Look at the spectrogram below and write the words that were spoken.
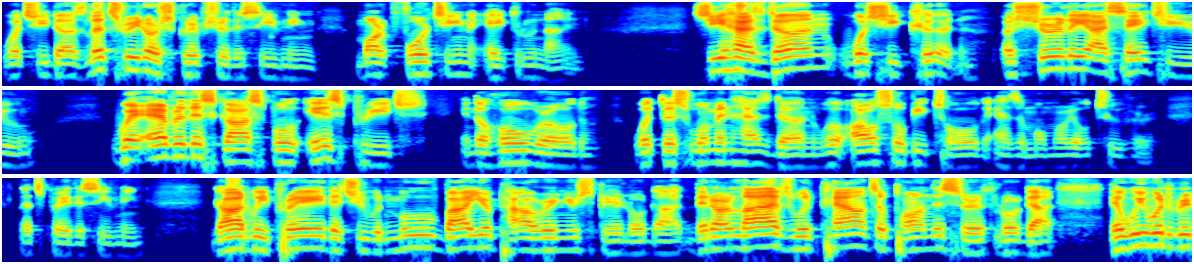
what she does. Let's read our scripture this evening Mark 14 8 through 9. She has done what she could. Assuredly, I say to you, wherever this gospel is preached in the whole world, what this woman has done will also be told as a memorial to her. Let's pray this evening. God, we pray that you would move by your power and your spirit, Lord God, that our lives would count upon this earth, Lord God, that we would re-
